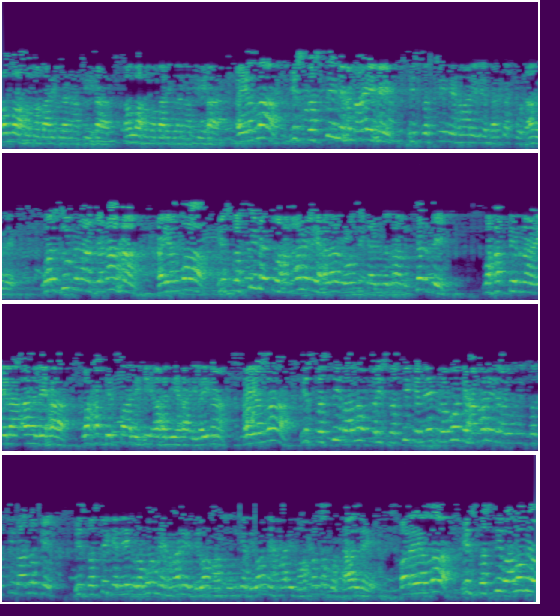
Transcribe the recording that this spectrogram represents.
اللہ مبارک لنا فیہا اللہ مبارک لنا فیہا۔ اے اللہ، اس بستی میں ہم آئے ہیں۔ اس بستی میں ہمارے لیے برکت کو ڈال دے ورزقنا جناحا۔ اے اللہ، اس بستی میں تو ہمارے لیے حلال روزی کا انتظام کر دے۔ وحبرنا الى اهلها وحبر صالح اهلها الينا اے اللہ، اس بستی والوں کو اس بستی کے نیک لوگوں کے ہمارے اس بستی والوں کے، اس بستی کے نیک لوگوں میں ہمارے دلوں، ہم ان کے دلوں میں ہماری محبتوں کو ڈال دے۔ اور اے اللہ، اس بستی والوں میں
